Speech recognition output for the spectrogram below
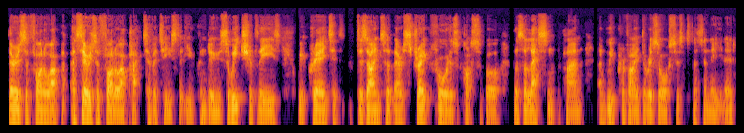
there is a follow-up, a series of follow-up activities that you can do. So each of these we've created, designed so that they're as straightforward as possible. There's a lesson plan and we provide the resources that are needed.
